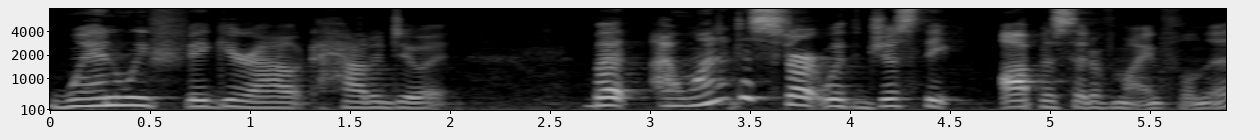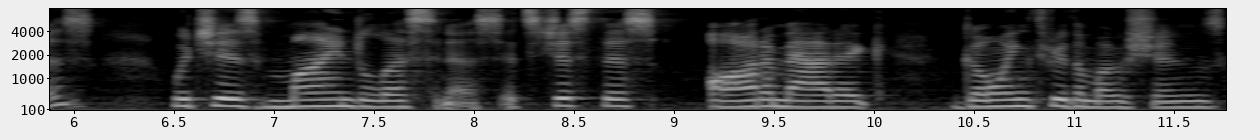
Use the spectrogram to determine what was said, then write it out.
when we figure out how to do it. But I wanted to start with just the opposite of mindfulness, which is mindlessness. It's just this automatic going through the motions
